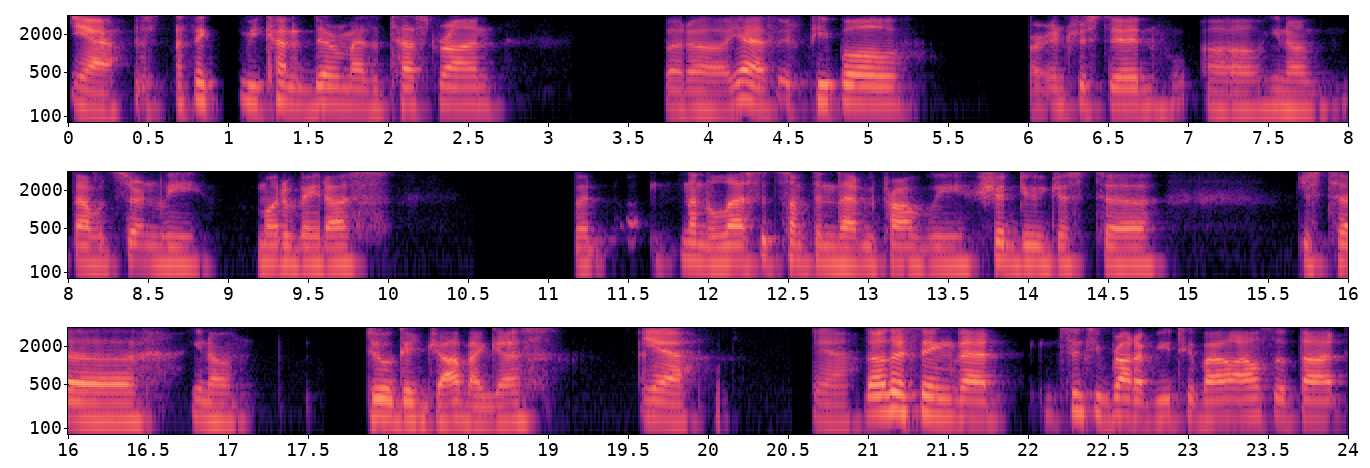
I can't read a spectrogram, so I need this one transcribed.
Yeah, just I think we kind of did them as a test run but uh, yeah, if, if people are interested, uh, you know, that would certainly motivate us. But nonetheless, it's something that we probably should do just to, just to, you know, do a good job, I guess. Yeah. Yeah. The other thing that, since you brought up YouTube, I also thought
